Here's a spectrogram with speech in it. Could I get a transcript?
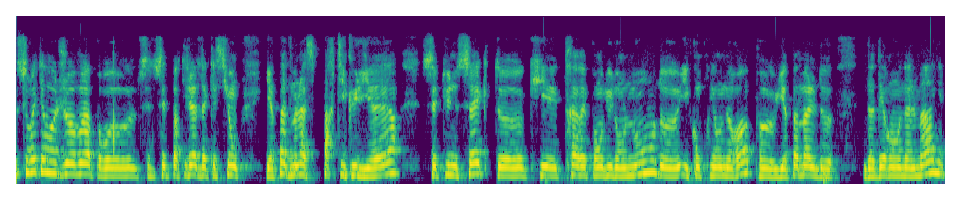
sur les témoins de pour euh, cette, partie-là de la question, il n'y a pas de menace particulière. C'est une secte euh, qui est très répandue dans le monde, euh, y compris en Europe. Il y a pas mal d'adhérents en Allemagne.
